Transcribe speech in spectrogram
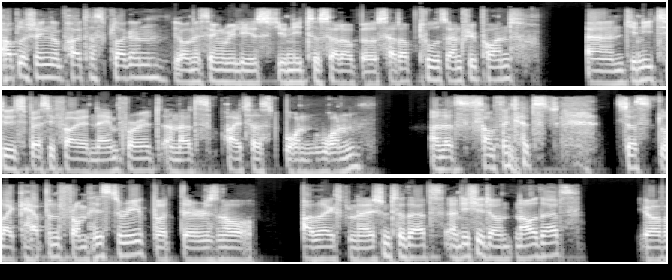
publishing a PyTest plugin. The only thing really is you need to set up a setup tools entry point and you need to specify a name for it, and that's PyTest 1.1. And that's something that's just like happened from history, but there is no other explanation to that. And if you don't know that, you're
